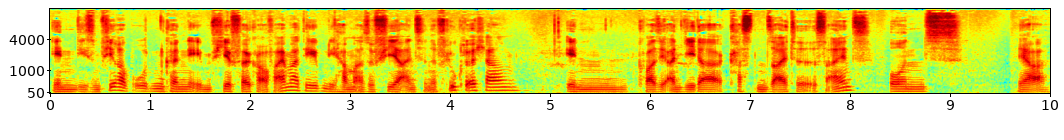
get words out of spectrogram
In diesem Viererboden können eben vier Völker auf einmal leben, die haben also vier einzelne Fluglöcher. In quasi an jeder Kastenseite ist eins. Und ja,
